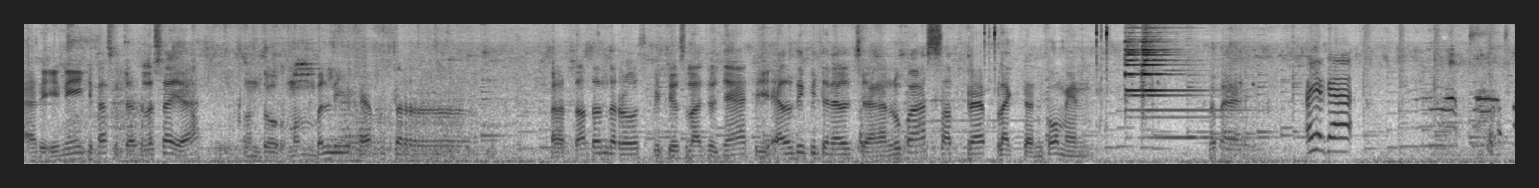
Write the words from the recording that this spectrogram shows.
hari ini kita sudah selesai ya untuk membeli hamster. Eh, tonton terus video selanjutnya di LTV channel. Jangan lupa subscribe, like, dan komen. Bye bye. Ayo kak. Papa.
